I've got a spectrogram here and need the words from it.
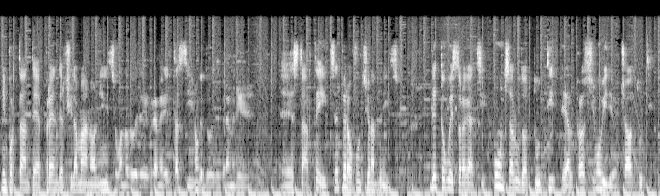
L'importante è prenderci la mano all'inizio quando dovete premere il tastino che dovete premere eh, start X però funziona benissimo. Detto questo ragazzi un saluto a tutti e al prossimo video. Ciao a tutti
